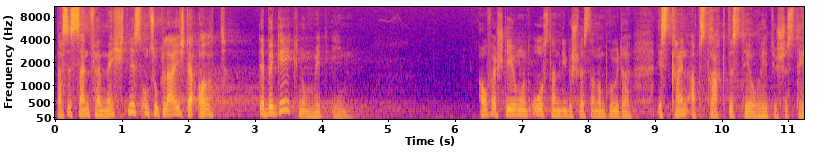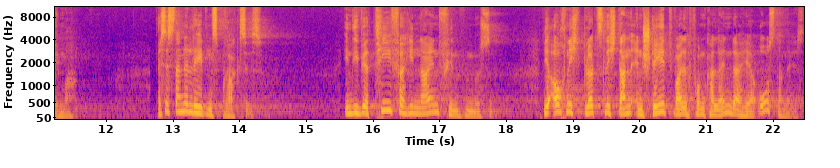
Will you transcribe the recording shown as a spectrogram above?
Das ist sein Vermächtnis und zugleich der Ort der Begegnung mit ihm. Auferstehung und Ostern, liebe Schwestern und Brüder, ist kein abstraktes theoretisches Thema. Es ist eine Lebenspraxis, in die wir tiefer hineinfinden müssen, die auch nicht plötzlich dann entsteht, weil vom Kalender her Ostern ist,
